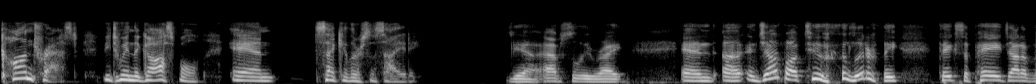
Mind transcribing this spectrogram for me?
contrast between the gospel and secular society. Yeah, absolutely right. And uh, and John Paul II literally takes a page out of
